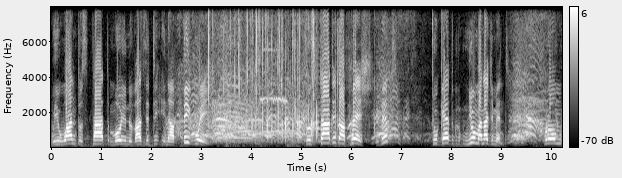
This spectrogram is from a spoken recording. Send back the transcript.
We want to start Moi University in a big way. To start it afresh, is it? To get new management from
